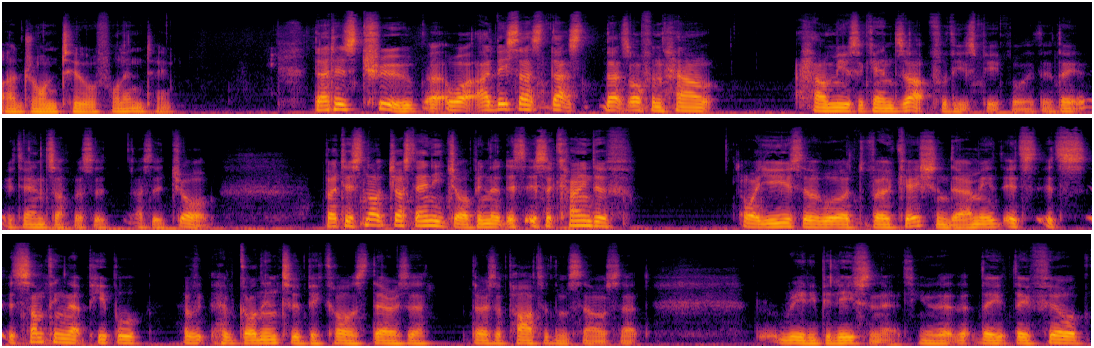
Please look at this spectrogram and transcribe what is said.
are drawn to or fall into. That is true. Uh, well, at least that's that's that's often how how music ends up for these people. It, it ends up as a as a job, but it's not just any job. In that it's, it's a kind of well, you use the word vocation there. I mean, it's it's it's something that people have have gone into because there is a there is a part of themselves that really believes in it. You know, that they they feel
